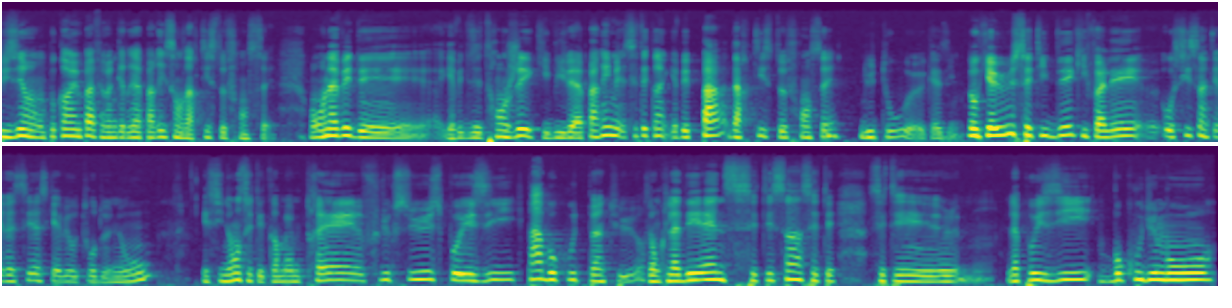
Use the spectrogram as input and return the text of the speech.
disais, on peut quand même pas faire une galerie à Paris sans artistes français. on avait des, il y avait des étrangers qui vivaient à Paris, mais c'était quand il n'y avait pas d'artistes français du tout, euh, quasiment. Donc il y a eu cette idée qu'il fallait aussi s'intéresser à ce qu'il y avait autour de nous. Et sinon, c'était quand même très fluxus, poésie, pas beaucoup de peinture. Donc l'ADN, c'était ça, c'était, c'était euh, la poésie, beaucoup d'humour,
